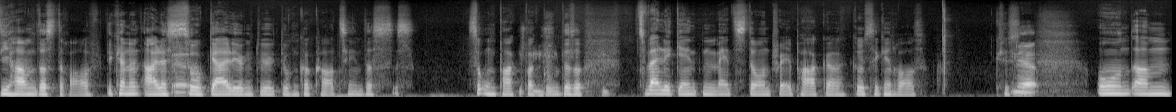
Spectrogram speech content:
Die haben das drauf. Die können alles Ja. so geil irgendwie durch den Kakao ziehen. Das ist so unpackbar gut. Also zwei Legenden, Matt Stone, Trey Parker, Grüße gehen raus. Küsse. Ja, Und ähm,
